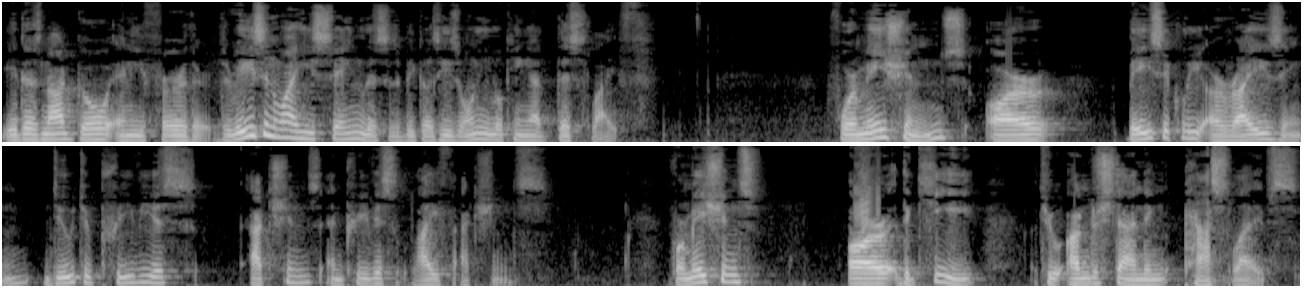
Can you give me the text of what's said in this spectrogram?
It does not go any further. The reason why he's saying this is because he's only looking at this life. Formations are basically arising due to previous actions and previous life actions. Formations are the key to understanding past lives.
